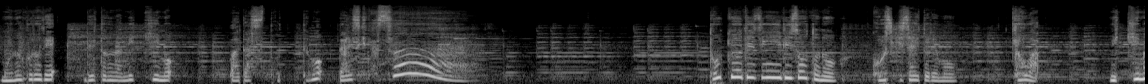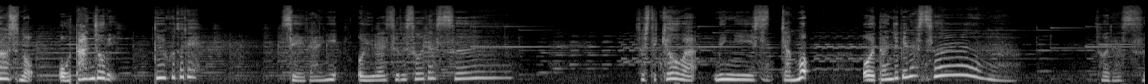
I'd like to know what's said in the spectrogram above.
モノクロでレトロなミッキーも私とっても大好きです東京ディズニーリゾートの公式サイトでも今日はミッキーマウスのお誕生日ということで盛大にお祝いするそうです。そして今日はミニーちゃんもお誕生日です。そうです。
